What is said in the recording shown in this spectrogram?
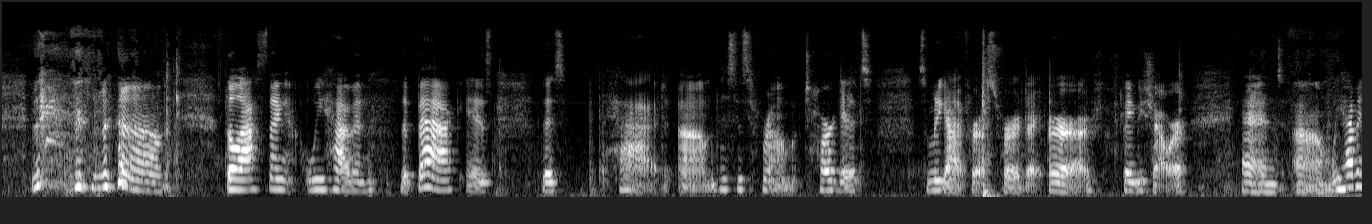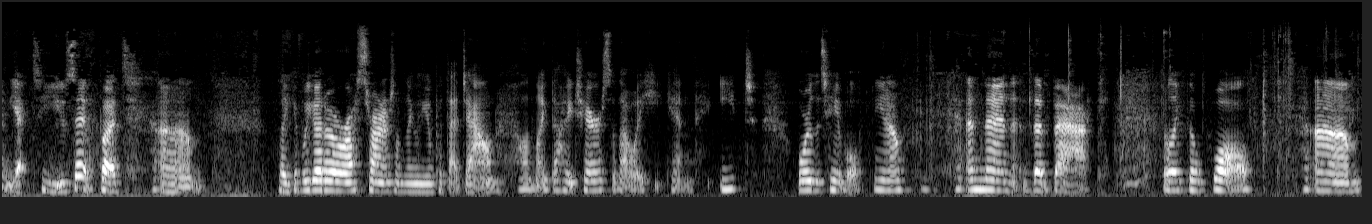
the last thing we have in the back is this pad. Um, this is from Target. Somebody got it for us for our baby shower. And um, we haven't yet to use it, but um, like if we go to a restaurant or something, we can put that down on like the high chair so that way he can eat or the table, you know? And then the back, or like the wall, um,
